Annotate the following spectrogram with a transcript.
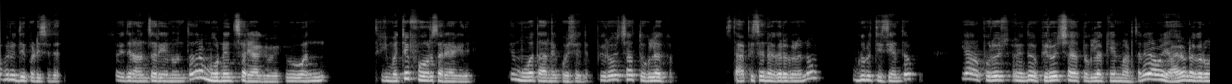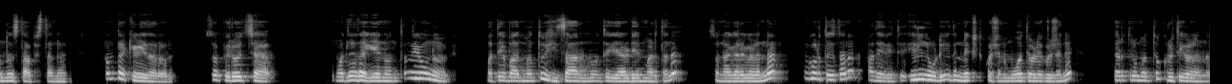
ಅಭಿವೃದ್ಧಿಪಡಿಸಿದೆ. ಸೊ ಇದರ ಆನ್ಸರ್ ಏನು ಅಂತಂದ್ರೆ ಮೂರನೇದು ಸರಿಯಾಗಿವೆ. ಇವು ಒನ್ ತ್ರೀ ಮತ್ತೆ ಫೋರ್ ಸರಿಯಾಗಿದೆ. ಇದು ಮೂವತ್ತಾರನೇ ಕ್ವಶನ್ ಇದೆ. ಫಿರೋಜ್ ಶಾ ತುಗ್ಲಕ್ ಸ್ಥಾಪಿಸಿದ ನಗರಗಳನ್ನು ಗುರುತಿಸಿ ಅಂತ. ಯಾರು ಫಿರೋಜ್, ಇದು ಫಿರೋಜ್ ಶಾ ತುಗ್ಲಕ್ ಏನು ಮಾಡ್ತಾನೆ? ಅವ ಯಾವ ನಗರವನ್ನು ಸ್ಥಾಪಿಸ್ತಾನೆ ಅಂತ ಕೇಳಿದಾರೆ ಅವರು. ಸೊ ಫಿರೋಜ್ ಶಾ ಮೊದಲನೇದಾಗಿ ಏನು ಅಂತಂದ್ರೆ ಇವನು ಫತೇಬಾದ್ ಮತ್ತು ಹಿಸಾರ್ ಅನ್ನುವಂಥ ಎರಡು ಏನು ಮಾಡ್ತಾನೆ? ಸೊ ನಗರಗಳನ್ನು ಗುರುತಿಸ್ತಾನೆ. ಅದೇ ರೀತಿ. ಇಲ್ಲಿ ನೋಡಿ, ಇದು ನೆಕ್ಸ್ಟ್ ಕ್ವಶನ್ ಮೂವತ್ತೇಳನೇ ಕ್ವಶನ್ ಕರ್ತೃ ಮತ್ತು ಕೃತಿಗಳನ್ನ.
